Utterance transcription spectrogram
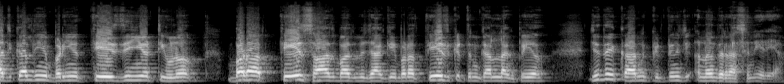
ਅੱਜ ਕੱਲ ਦੀਆਂ ਬੜੀਆਂ ਤੇਜ਼ ਜਿਹੀਆਂ ਟਿਊਣਾ ਬੜਾ ਤੇਜ਼ ਸਾਜ਼ ਬਾਜ਼ ਵਜਾ ਕੇ ਬੜਾ ਤੇਜ਼ ਕੀਰਤਨ ਕਰਨ ਲੱਗ ਪਏ ਆ, ਜਿਹਦੇ ਕਾਰਨ ਕੀਰਤਨ ਵਿੱਚ ਆਨੰਦ ਰਸ ਨਹੀਂ ਰਿਹਾ।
